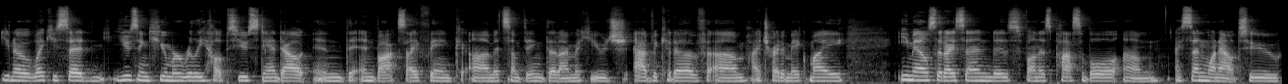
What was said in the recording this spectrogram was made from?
you know, like you said, using humor really helps you stand out in the inbox. I think um, it's something that I'm a huge advocate of. Um, I try to make my emails that I send as fun as possible. Um, I send one out to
